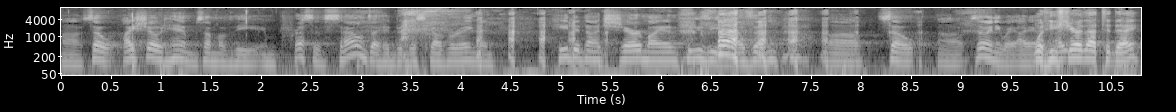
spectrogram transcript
Uh, so I showed him some of the impressive sounds I had been discovering, and he did not share my enthusiasm. Uh, so uh, so anyway, I Would he I, share that today?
